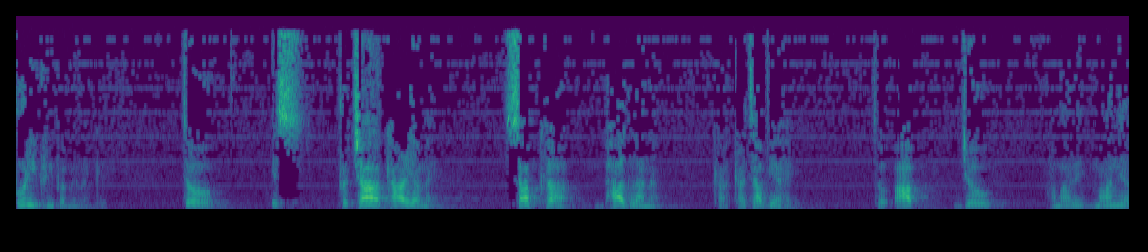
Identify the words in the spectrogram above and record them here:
पूरी कृपा मिलेंगे। तो इस प्रचार कार्य में सबका भाग लाना का कर्तव्य है। तो आप जो हमारे मान्य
